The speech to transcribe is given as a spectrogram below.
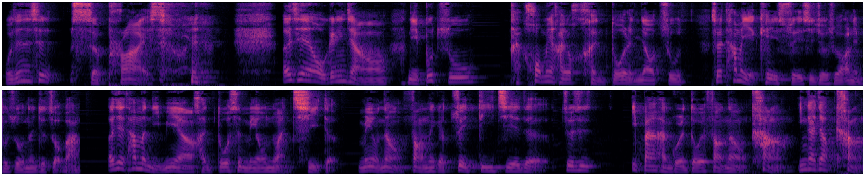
我真的是 surprise。而且我跟你讲哦，你不租，后面还有很多人要租。所以他们也可以随时就说啊，你不租那就走吧。而且他们里面啊，很多是没有暖气的，没有那种放那个最低阶的，就是一般韩国人都会放那种炕，应该叫炕，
